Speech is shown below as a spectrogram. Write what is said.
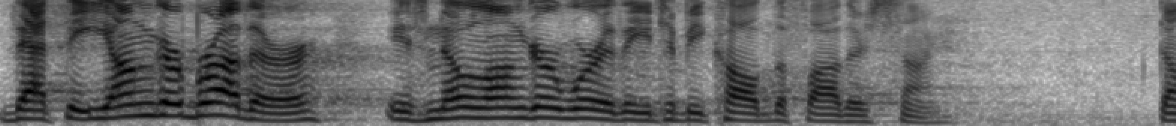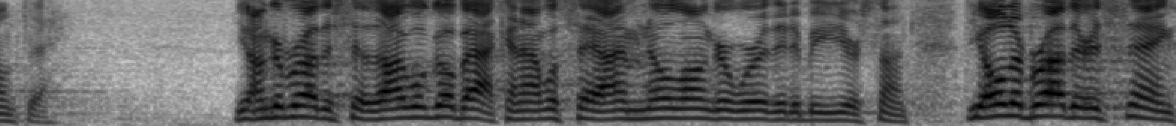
that the younger brother is no longer worthy to be called the father's son. Don't they? Younger brother says, I will go back and I will say, I'm no longer worthy to be your son. The older brother is saying,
